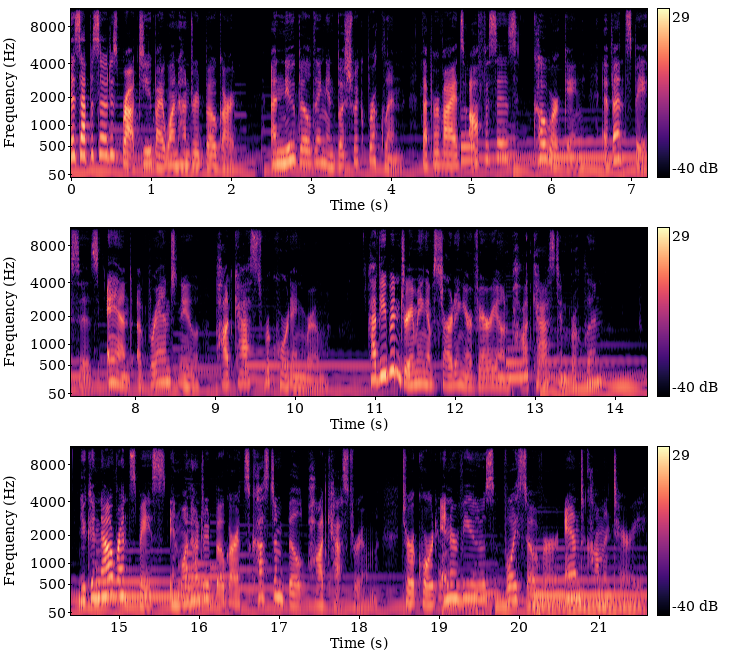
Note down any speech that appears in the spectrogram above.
This episode is brought to you by 100 Bogart, a new building in Bushwick, Brooklyn that provides offices, co working, event spaces, and a brand new podcast recording room. Have you been dreaming of starting your very own podcast in Brooklyn? You can now rent space in 100 Bogart's custom built podcast room to record interviews, voiceover, and commentary.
